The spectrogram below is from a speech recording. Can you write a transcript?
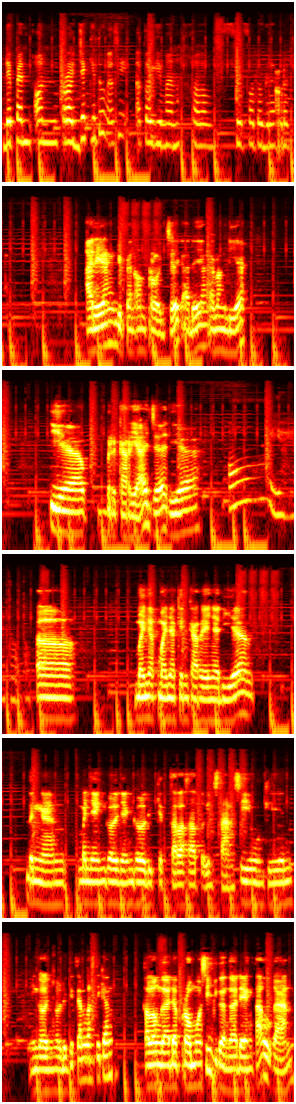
depend on project gitu nggak sih atau gimana kalau si fotografer? ada yang depend on project ada yang emang dia iya berkarya aja dia Oh iya ya tahu tahu. eh banyak banyakin karyanya dia dengan menyenggol-nyenggol dikit salah satu instansi mungkin nyenggol-nyenggol dikit kan pasti kan kalau nggak ada promosi juga nggak ada yang tahu kan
